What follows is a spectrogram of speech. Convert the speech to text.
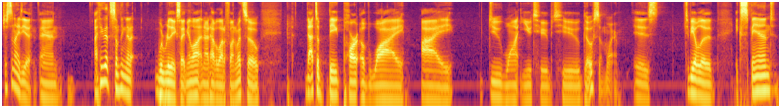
just an idea, and I think that's something that would really excite me a lot, and I'd have a lot of fun with. So that's a big part of why I do want YouTube to go somewhere is to be able to expand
